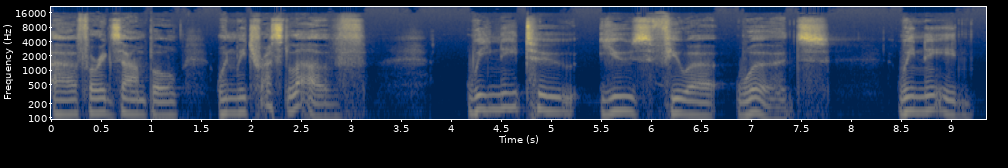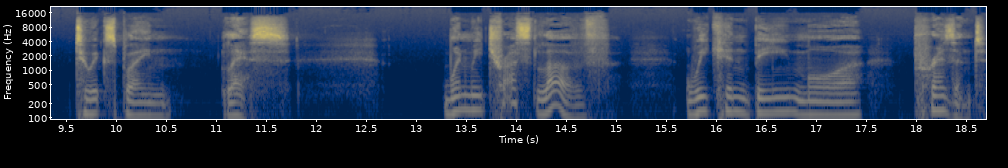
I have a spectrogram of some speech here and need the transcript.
uh, for example, when we trust love, we need to use fewer words. We need to explain less. When we trust love, we can be more present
